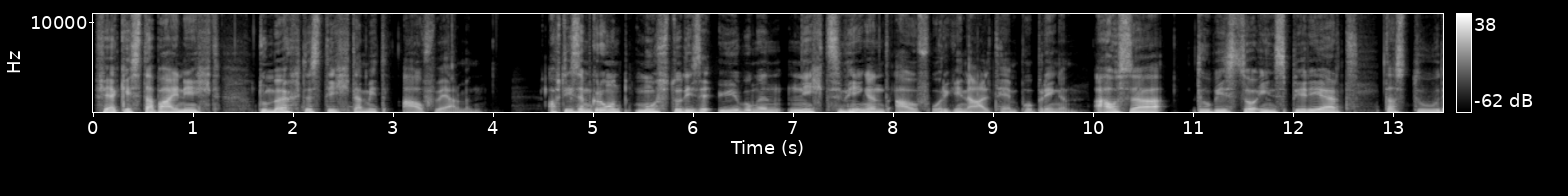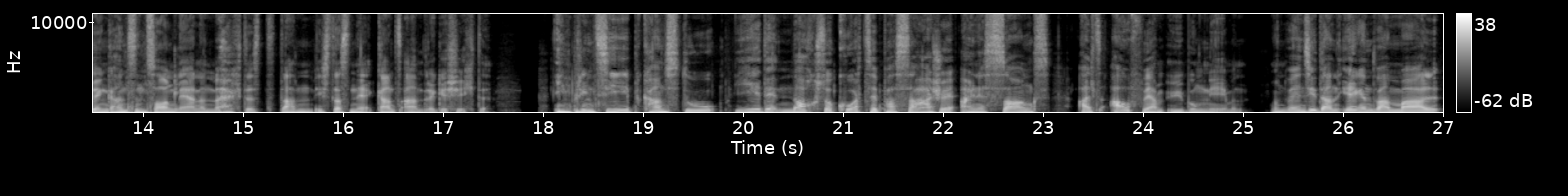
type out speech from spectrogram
Vergiss dabei nicht, du möchtest dich damit aufwärmen. Aus diesem Grund musst du diese Übungen nicht zwingend auf Originaltempo bringen. Außer du bist so inspiriert, dass du den ganzen Song lernen möchtest, dann ist das eine ganz andere Geschichte. Im Prinzip kannst du jede noch so kurze Passage eines Songs als Aufwärmübung nehmen. Und wenn sie dann irgendwann mal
